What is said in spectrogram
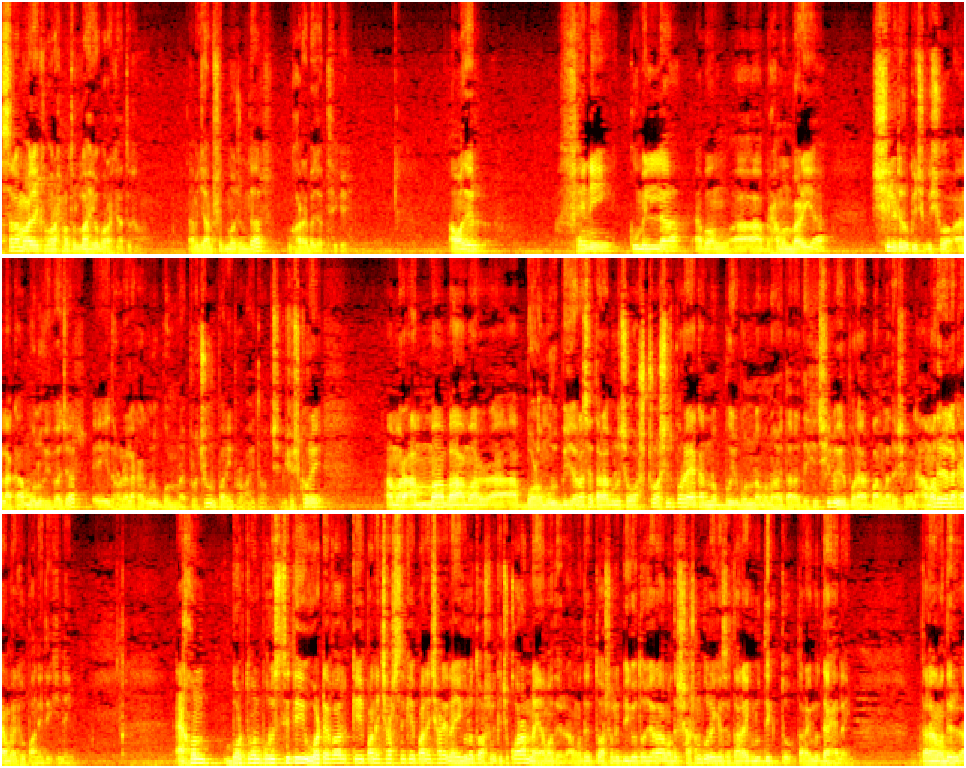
আসসালামু আলাইকুম রহমতুল্লাহ বরাকাত আমি জামশেদ মজুমদার, ঘরের বাজার থেকে। আমাদের ফেনী, কুমিল্লা এবং ব্রাহ্মণবাড়িয়া, সিলেটেরও কিছু কিছু এলাকা, মৌলভীবাজার, এই ধরনের এলাকাগুলো বন্যায় প্রচুর পানি প্রবাহিত হচ্ছে। বিশেষ করে আমার আম্মা বা আমার বড় মুরব্বী যারা আছে, তারা বলেছে অষ্টআশির পরে একানব্বইয়ের বন্যা মনে হয় তারা দেখেছিল, এরপরে আর বাংলাদেশে মানে আমাদের এলাকায় আমরা কেউ পানি দেখি নাই। এখন বর্তমান পরিস্থিতি হোয়াট এভার কে পানি ছাড়ছে, কে পানি ছাড়ে না এগুলো তো আসলে কিছু করার নাই আমাদের। আমাদের তো আসলে বিগত যারা আমাদের শাসন করে গেছে, তারা এগুলো দেখতো, তারা এগুলো দেখে নাই। তারা আমাদের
